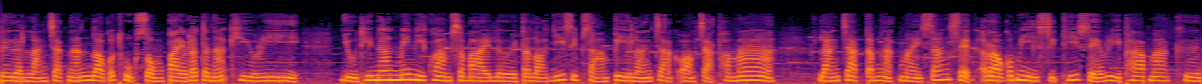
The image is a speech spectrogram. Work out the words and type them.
เดือน หลังจากนั้นเราก็ถูกส่งไปรัตนคีรี อยู่ที่นั่นไม่มีความสบายเลยตลอด 23 ปีหลังจากออกจากพมา่า หลังจากตำหนักใหม่สร้างเสร็จเราก็มีสิทธิเสรีภาพมากขึ้น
